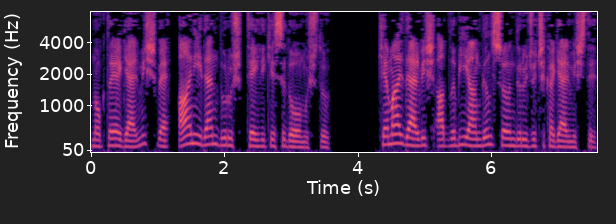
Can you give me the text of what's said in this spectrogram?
noktaya gelmiş ve, aniden duruş, tehlikesi doğmuştu. Kemal Derviş adlı bir yangın söndürücü çıka gelmişti.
